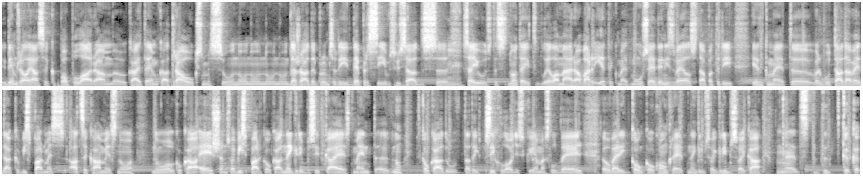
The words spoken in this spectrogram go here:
diemžēl, jāsaka, populārām uh, kaitēm kā trauksmes un, un, un, un, un dažādi, protams, arī depresīvas visādas uh, mm. sajūtas, tas noteikti lielā mērā var ietekmēt mūsu ēdienu izvēles, tāpat arī ietekmēt varbūt tādā veidā, ka vispār mēs atsakāmies no, no kaut kā ēšanas vai vispār kaut kā negribas it kā ēst ment, uh, nu, kaut kādu, teikt, psiholoģisku iemeslu dēļ, vai arī kaut ko konkrēti negribas vai gribas vai kā. Mm, tad, ka,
